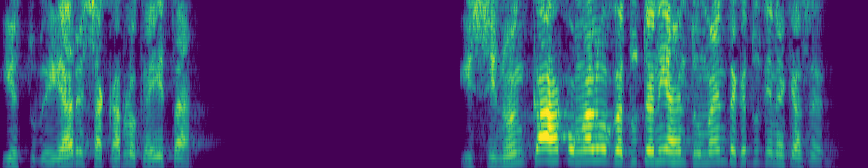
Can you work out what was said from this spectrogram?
Y estudiar y sacar lo que ahí está. Y si no encaja con algo que tú tenías en tu mente, ¿qué tú tienes que hacer?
